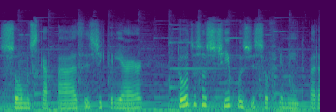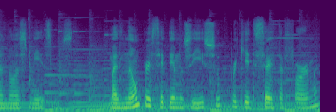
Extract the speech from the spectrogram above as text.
Somos capazes de criar todos os tipos de sofrimento para nós mesmos, mas não percebemos isso porque, de certa forma,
